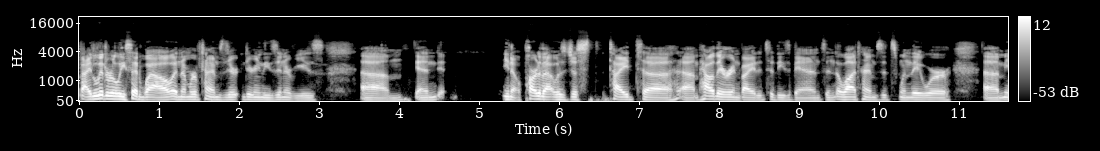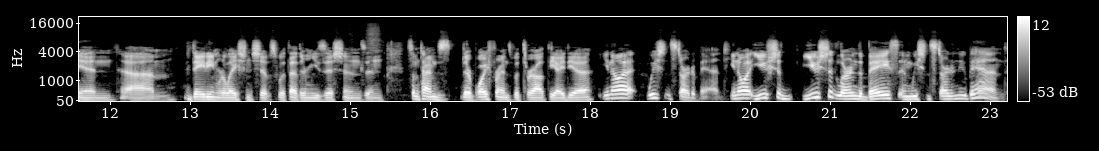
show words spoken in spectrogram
I, literally said "wow" a number of times during these interviews, um, and you know, part of that was just tied to um, how they were invited to these bands, and a lot of times it's when they were um, in um, dating relationships with other musicians, and sometimes their boyfriends would throw out the idea, you know what, we should start a band. You know what, you should you should learn the bass, and we should start a new band,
